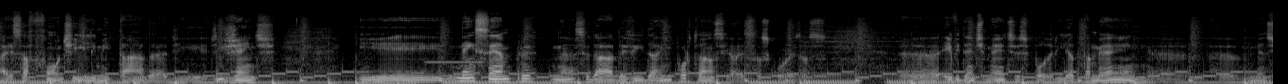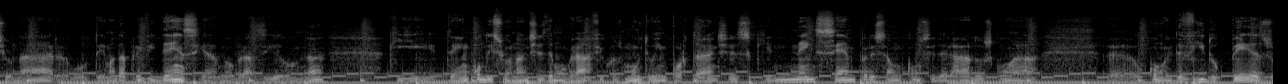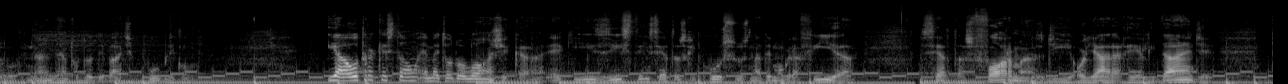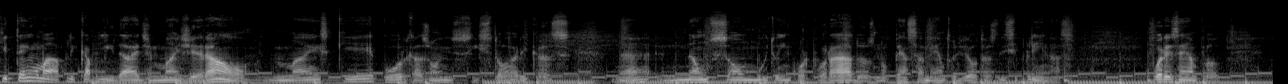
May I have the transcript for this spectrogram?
a essa fonte ilimitada de, de gente e nem sempre né, se dá a devida importância a essas coisas. É, evidentemente, se poderia também é, mencionar o tema da previdência no Brasil, né, que tem condicionantes demográficos muito importantes que nem sempre são considerados com, a, com o devido peso né, dentro do debate público. E a outra questão é metodológica, é que existem certos recursos na demografia, certas formas de olhar a realidade que têm uma aplicabilidade mais geral, mas que por razões históricas né, não são muito incorporados no pensamento de outras disciplinas. Por exemplo,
